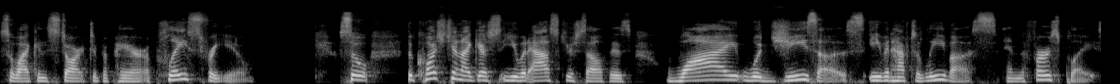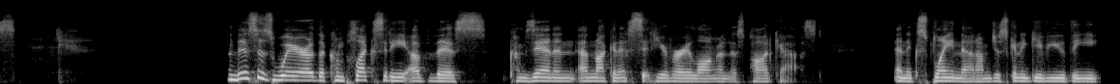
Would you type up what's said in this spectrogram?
so I can start to prepare a place for you. So the question I guess you would ask yourself is why would Jesus even have to leave us in the first place? This is where the complexity of this comes in. And I'm not going to sit here very long on this podcast and explain that. I'm just going to give you the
